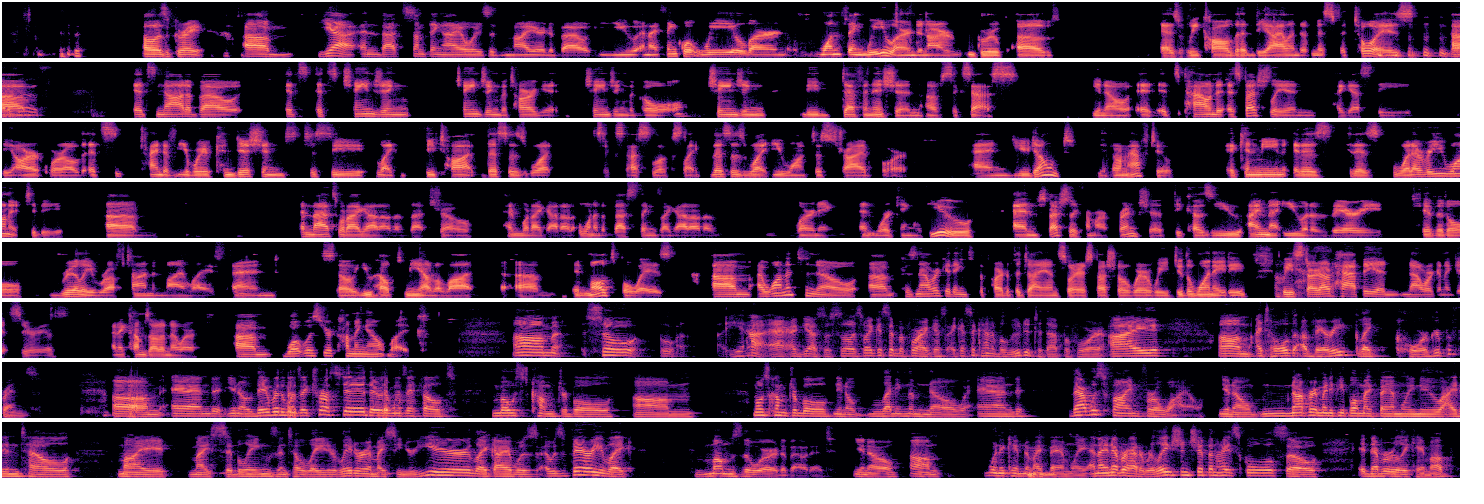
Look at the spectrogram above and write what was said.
Oh, it was great. Um, yeah, and that's something I always admired about you. And I think what we learned, one thing we learned in our group of, as we called it, the island of misfit toys. um, it's not about it's it's changing changing the target changing the goal changing the definition of success you know it, it's pounded especially in i guess the the art world it's kind of we're conditioned to see like be taught this is what success looks like. This is what you want to strive for. And you don't. You don't have to. It can mean it is it is whatever you want it to be. Um and that's what I got out of that show, and what I got out. of, One of the best things I got out of learning and working with you, and especially from our friendship, because you, I met you at a very pivotal, really rough time in my life, and so you helped me out a lot um, in multiple ways. Um, I wanted to know because now we're getting to the part of the Diane Sawyer special where we do the 180 Oh, we yes. start out happy and now we're going to get serious and it comes out of nowhere um, what was your coming out like Um. So, yeah. I, I guess so. So, like I said before, I guess I guess I kind of alluded to that before. I, um, I told a very like core group of friends, um, and you know they were the ones I trusted. They were the ones I felt most comfortable, um, most comfortable. You know, letting them know, and that was fine for a while. You know, not very many people in my family knew. I didn't tell my my siblings until later later in my senior year like i was i was very like mum's the word about it you know um when it came to my Mhm. family and i never had a relationship in high school so it never really came up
